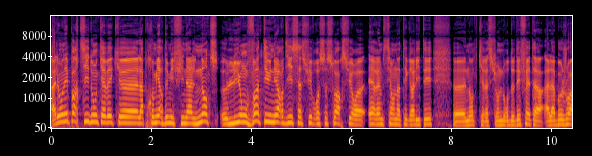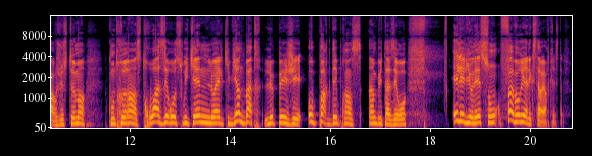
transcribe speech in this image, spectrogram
Allez, on est parti donc avec euh, la première demi-finale Nantes-Lyon, 21h10 à suivre ce soir sur euh, RMC en intégralité. Euh, Nantes qui reste sur une lourde défaite à, à la Beaujoire, justement contre Reims 3-0 ce week-end. L'OL qui vient de battre le PSG au Parc des Princes, un but à 0. Et les Lyonnais sont favoris à l'extérieur, Christophe.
